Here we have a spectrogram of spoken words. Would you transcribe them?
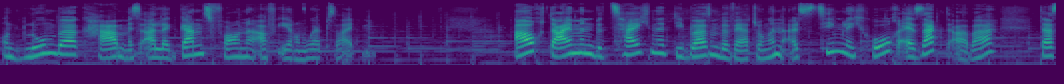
und Bloomberg haben es alle ganz vorne auf ihren Webseiten. Auch Diamond bezeichnet die Börsenbewertungen als ziemlich hoch. Er sagt aber, dass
